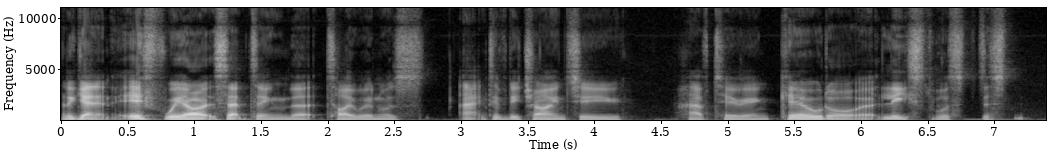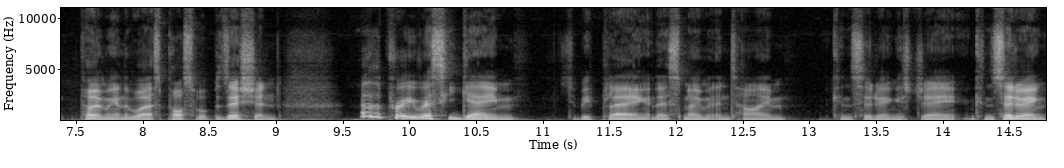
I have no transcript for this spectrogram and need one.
And again, if we are accepting that Tywin was actively trying to have Tyrion killed, or at least was just putting him in the worst possible position, that's a pretty risky game to be playing at this moment in time considering J- considering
